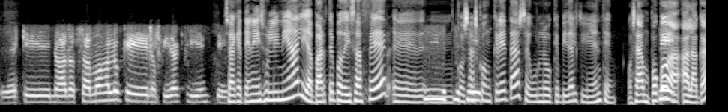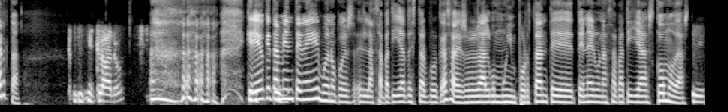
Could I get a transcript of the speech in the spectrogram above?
es que nos adaptamos a lo que nos pida el cliente. O sea, que tenéis un lineal y aparte podéis hacer eh, mm, cosas concretas según lo que pida el cliente. O sea, un poco a, la carta. Claro. Creo que también tenéis, bueno, pues las zapatillas de estar por casa. Eso es algo muy importante, tener unas zapatillas cómodas. Sí,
